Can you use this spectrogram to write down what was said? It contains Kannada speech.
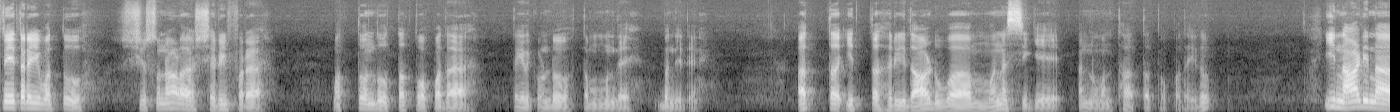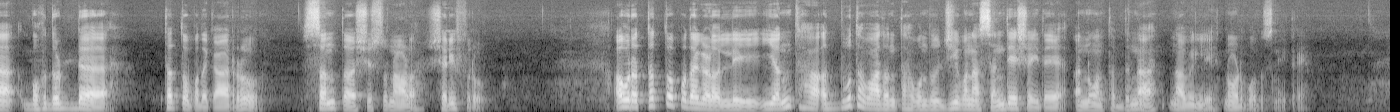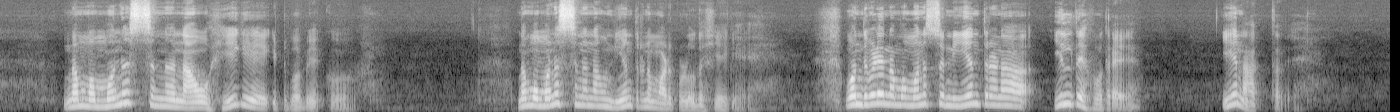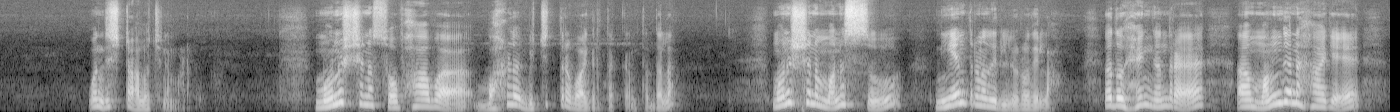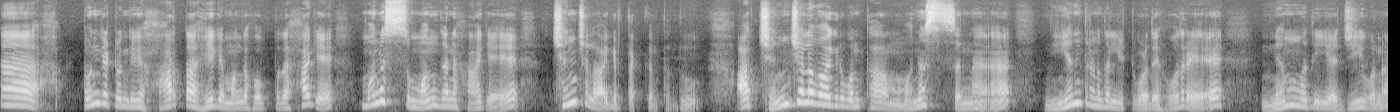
ಸ್ನೇಹಿತರೆ, ಇವತ್ತು ಶಿಶುನಾಳ ಶರೀಫರ ಮತ್ತೊಂದು ತತ್ವ ಪದ ತೆಗೆದುಕೊಂಡು ತಮ್ಮ ಮುಂದೆ ಬಂದಿದ್ದೇನೆ. ಅತ್ತ ಇತ್ತ ಹರಿದಾಡುವ ಮನಸ್ಸಿಗೆ ಅನ್ನುವಂಥ ತತ್ವಪದ ಇದು. ಈ ನಾಡಿನ ಬಹುದೊಡ್ಡ ತತ್ವಪದಕಾರರು ಸಂತ ಶಿಶುನಾಳ ಶರೀಫರು. ಅವರ ತತ್ವಪದಗಳಲ್ಲಿ ಎಂತಹ ಅದ್ಭುತವಾದಂತಹ ಒಂದು ಜೀವನ ಸಂದೇಶ ಇದೆ ಅನ್ನುವಂಥದ್ದನ್ನು ನಾವಿಲ್ಲಿ ನೋಡ್ಬೋದು ಸ್ನೇಹಿತರೆ. ನಮ್ಮ ಮನಸ್ಸನ್ನು ನಾವು ಹೇಗೆ ಇಟ್ಕೋಬೇಕು? ನಮ್ಮ ಮನಸ್ಸನ್ನು ನಾವು ನಿಯಂತ್ರಣ ಮಾಡಿಕೊಳ್ಳೋದು ಹೇಗೆ? ಒಂದು ವೇಳೆ ನಮ್ಮ ಮನಸ್ಸು ನಿಯಂತ್ರಣ ಇಲ್ಲದೆ ಹೋದರೆ ಏನಾಗ್ತದೆ? ಒಂದಿಷ್ಟು ಆಲೋಚನೆ ಮಾಡಬೇಕು. ಮನುಷ್ಯನ ಸ್ವಭಾವ ಬಹಳ ವಿಚಿತ್ರವಾಗಿರ್ತಕ್ಕಂಥದ್ದಲ್ಲ? ಮನುಷ್ಯನ ಮನಸ್ಸು ನಿಯಂತ್ರಣದಲ್ಲಿರೋದಿಲ್ಲ. ಅದು ಹೆಂಗಂದ್ರೆ ಮಂಗನ ಹಾಗೆ ಟೊಂಗೆ ಟೊಂಗೆಗೆ ಹಾರ್ತಾ ಹೇಗೆ ಮಂಗ ಹೋಗ್ತದೆ, ಹಾಗೆ ಮನಸ್ಸು ಮಂಗನ ಹಾಗೆ ಚಂಚಲ ಆಗಿರ್ತಕ್ಕಂಥದ್ದು ಆ ಚಂಚಲವಾಗಿರುವಂಥ ಮನಸ್ಸನ್ನು ನಿಯಂತ್ರಣದಲ್ಲಿ ಇಟ್ಕೊಳ್ಳದೆ ಹೋದರೆ ನೆಮ್ಮದಿಯ ಜೀವನ,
